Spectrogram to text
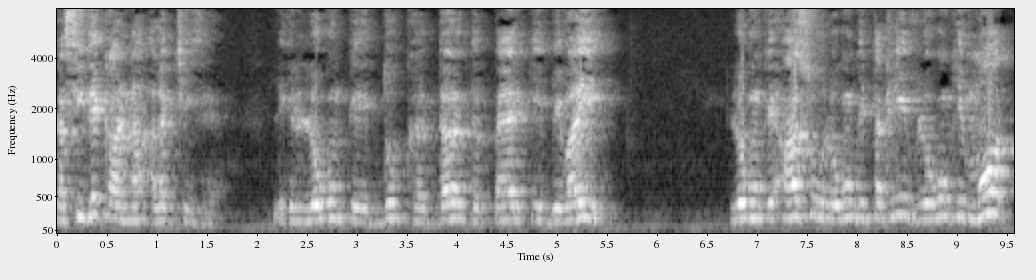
कसीदे काटना अलग चीज़ है। लेकिन लोगों के दुख, दर्द, पैर की बिवाई, लोगों के आँसू, लोगों की तकलीफ़, लोगों की मौत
